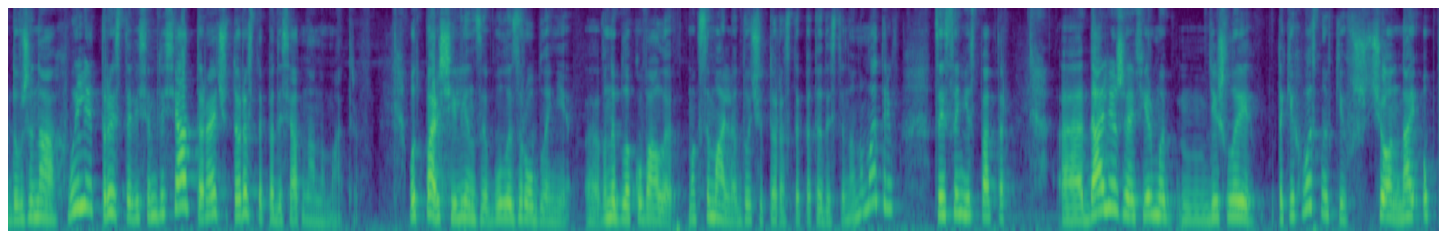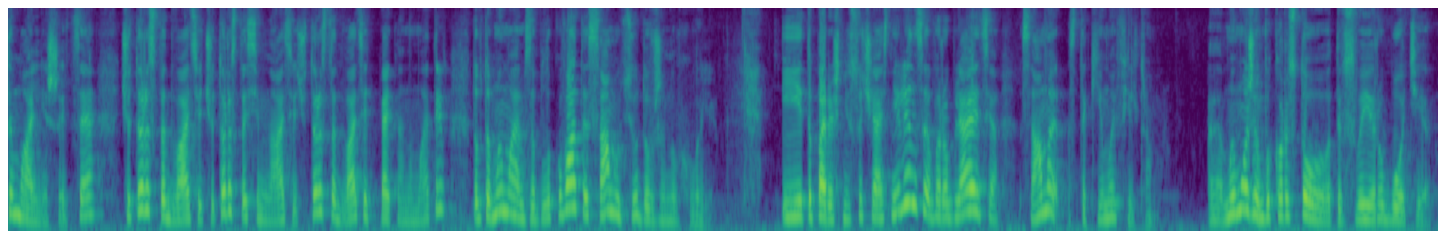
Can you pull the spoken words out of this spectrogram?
довжина хвилі 380-450 нанометрів. От перші лінзи були зроблені, е, вони блокували максимально до 450 нанометрів цей синій спектр. Е, Далі же фірми дійшли таких висновків, що найоптимальніший це 420, 417, 425 нанометрів. Тобто ми маємо заблокувати саме цю довжину хвилі. І теперішні сучасні лінзи виробляються саме з такими фільтрами. Е, Ми можемо використовувати в своїй роботі е,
